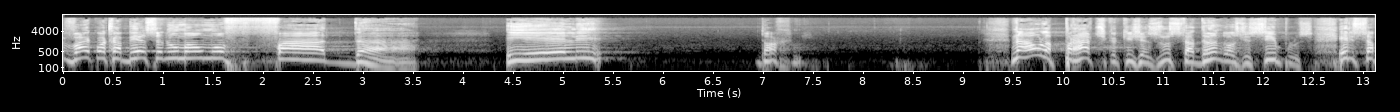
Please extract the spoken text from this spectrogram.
vai com a cabeça numa almofada. E ele dorme. Na aula prática que Jesus está dando aos discípulos, ele está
